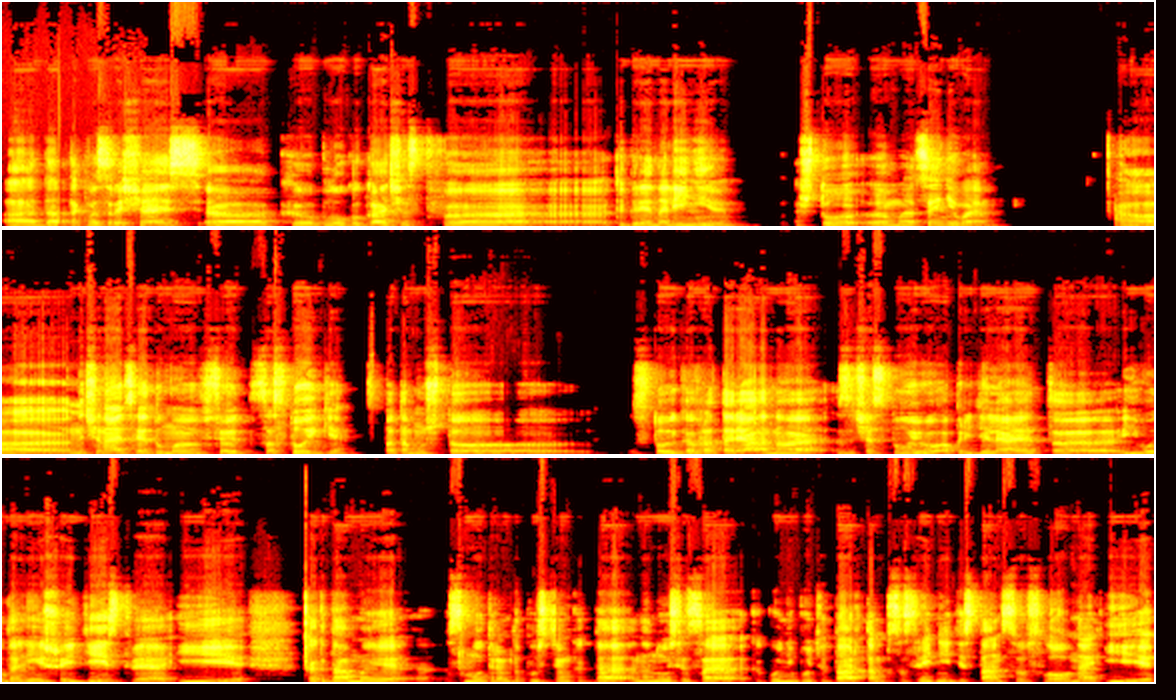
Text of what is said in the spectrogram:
А, да, так возвращаясь э, к блоку качеств, э, к игре на линии, что э, мы оцениваем? А, начинается, я думаю, все со стойки, потому что стойка вратаря, она зачастую определяет э, его дальнейшие действия. И когда мы смотрим, допустим, когда наносится какой-нибудь удар там со средней дистанции условно, и э,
